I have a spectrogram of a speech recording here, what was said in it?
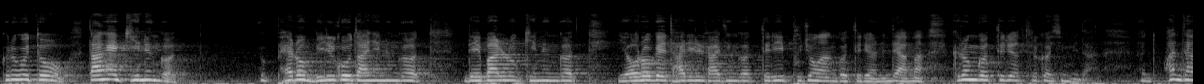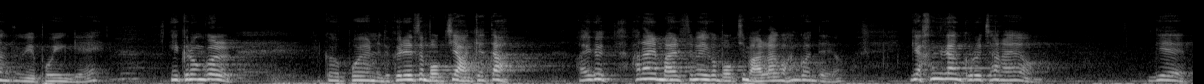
그리고 또 땅에 기는 것, 배로 밀고 다니는 것, 네 발로 기는 것, 여러 개 다리를 가진 것들이 부정한 것들이었는데 아마 그런 것들이었을 것입니다. 환상 중에 보인 게 그런 걸 그 보였는데 그래서 먹지 않겠다. 아 이거 하나님 말씀에 이거 먹지 말라고 한 건데요. 이게 항상 그렇잖아요. 이게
